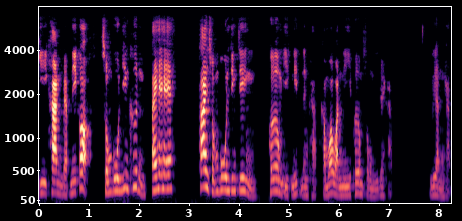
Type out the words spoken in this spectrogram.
กี่คัน แบบนี้ก็สมบูรณ์ยิ่งขึ้น แต่ถ้าสมบูรณ์จริง ๆ เพิ่มอีกนิดนึงครับคำว่าวันนี้เพิ่มตรงนี้ด้วยครับ เลื่อนครับ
